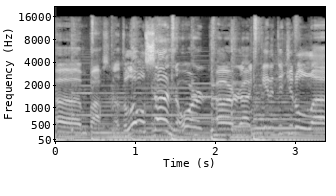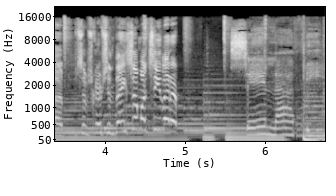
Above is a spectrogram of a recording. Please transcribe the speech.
uh, Boston, the Lowell Sun, or, or uh, get a digital uh, subscription. Thanks so much. See you later. C'est la vie.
